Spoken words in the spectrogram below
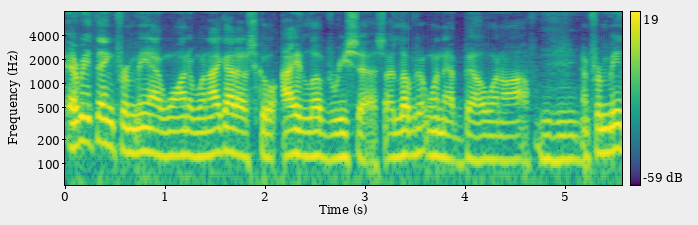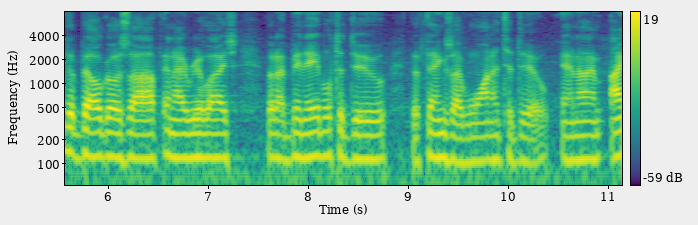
everything for me I wanted. When I got out of school, I loved recess. I loved it when that bell went off. And for me, the bell goes off, and I realize that I've been able to do the things I've wanted to do. And I'm, I,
